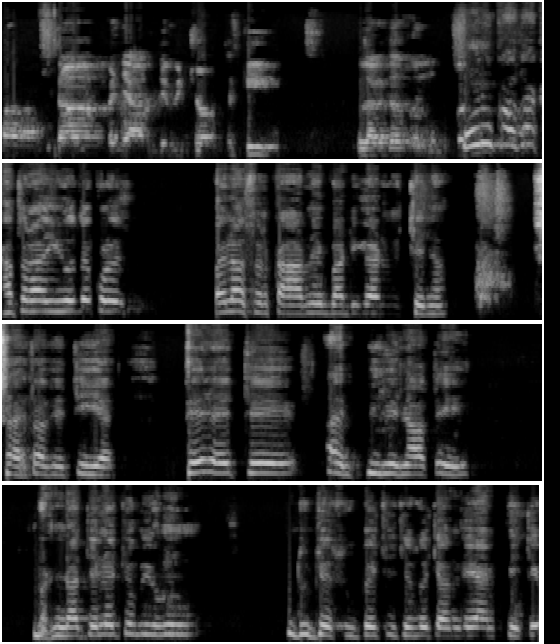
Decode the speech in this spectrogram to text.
ਤਾਂ ਪੰਜਾਬ ਦੇ ਵਿੱਚੋਂ ਤਾਂ ਕੀ ਲੱਗਦਾ ਤੁਹਾਨੂੰ? ਉਹਨੂੰ ਕਾਹਦਾ ਖਤਰਾ ਜੀ? ਉਹਦੇ ਕੋਲ ਪਹਿਲਾਂ ਸਰਕਾਰ ਨੇ ਬਾਡੀਗਾਰਡ ਦਿੱਤੇ ਨਾ ਸਹਾਇਤਾ ਦਿੱਤੀ ਹੈ। ਫਿਰ ਇੱਥੇ ਐਮਪੀ ਦੇ ਨਾਤੇ ਬਠਿੰਡਾ ਜ਼ਿਲ੍ਹੇ ਚੋਂ ਵੀ ਉਹਨੂੰ ਦੂਜੇ ਸੂਬੇ 'ਚ ਜਦੋਂ ਜਾਂਦੇ ਐਮਪੀ ਤੇ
